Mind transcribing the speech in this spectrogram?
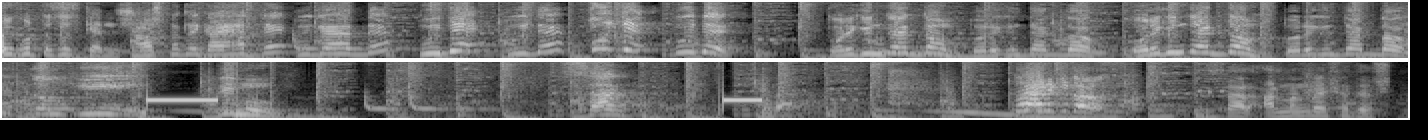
ওই করতেছিস কেন? সাহস থাকলে গায়ে হাত দে। তুই গায়ে হাত দে। তুই দে। তুই দে। তুই দে। তুই দে। তোরে কিন্তু একদম। তোরে কিন্তু একদম। তোরে কিন্তু একদম। তোরে কিন্তু একদম। একদম কি? দিমু স্যার। তোরা কি করো স্যার আরমান ভাইয়ের সাথে আসছিল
